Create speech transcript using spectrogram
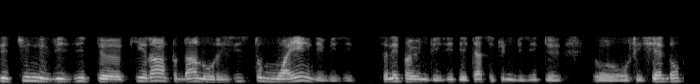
c'est une visite qui rentre dans le registre moyen des visites. Ce n'est pas une visite d'État, c'est une visite officielle. Donc,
